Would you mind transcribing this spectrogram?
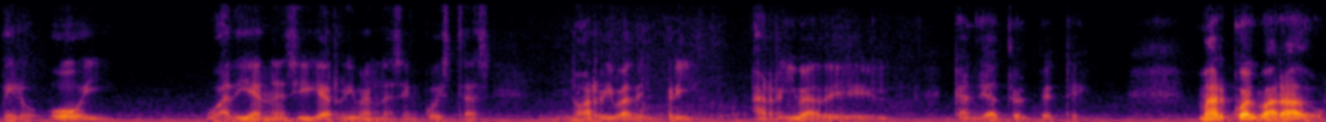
pero hoy Guadiana sigue arriba en las encuestas, no arriba del PRI, arriba del candidato del PT. Marco Alvarado,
